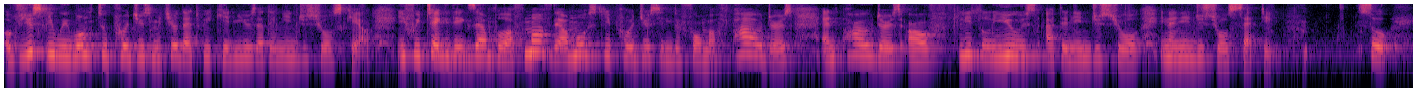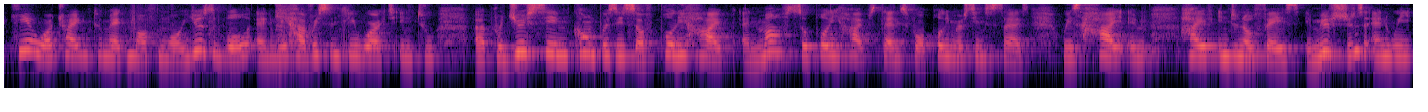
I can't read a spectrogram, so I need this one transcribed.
Obviously, we want to produce material that we can use at an industrial scale. If we take the example of MOF, they are mostly produced in the form of powders, and powders are of little use at an industrial, in an industrial setting. So here we're trying to make MOF more usable, and we have recently worked into uh, producing composites of polyHIPE and MOF. So polyHIPE stands for polymer synthesized with high, high internal phase emulsions, and we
